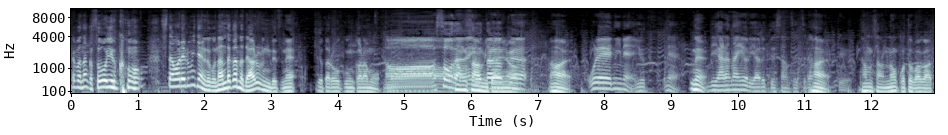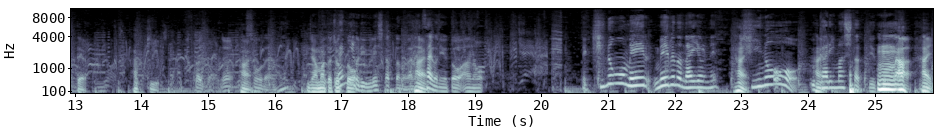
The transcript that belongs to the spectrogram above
やっぱなんかそういう、こう、慕われるみたいなとこなんだかんだであるんですね。与太郎くんからも。あー、そうだよね、さんみたいなはくん俺にね、言っね、い。ね、で、やらないよりやるっていうスタンスで貫いたっていう。タムさんの言葉があって。さっき。書いたね。はい。そうだよね。じゃあまたちょっと何よ、り嬉しかったのがね、はい最後に言うと、あの、え昨日メール、メールの内容にね、はい昨日受かりましたって言ってたうん、らあ、、はい。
